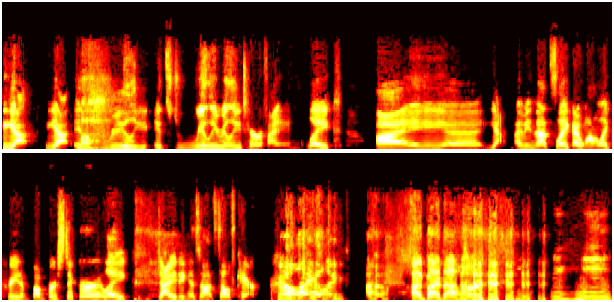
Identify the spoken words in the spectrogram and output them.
Yeah, yeah it's Ugh. really it's really really terrifying like i uh, yeah i mean that's like i want to like create a bumper sticker like dieting is not self-care like, like I'll buy that. Um, hmm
